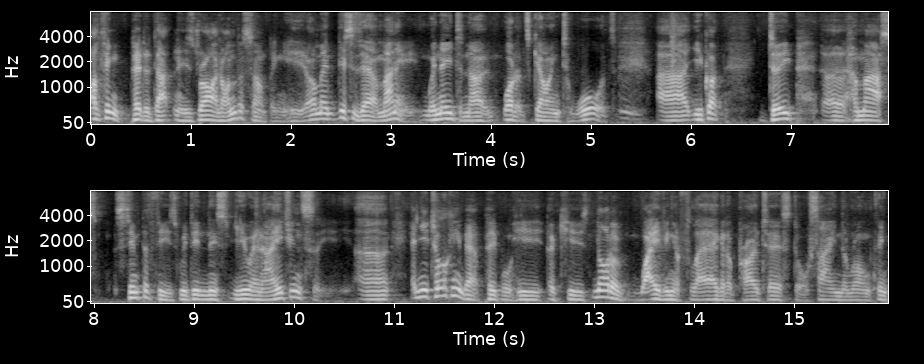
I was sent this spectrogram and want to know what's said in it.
I think Peter Dutton is right onto something here. I mean, this is our money. We need to know what it's going towards. Mm. Uh, you've got deep uh, Hamas sympathies within this UN agency. Uh, and you're talking about people here accused not of waving a flag at a protest or saying the wrong thing.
